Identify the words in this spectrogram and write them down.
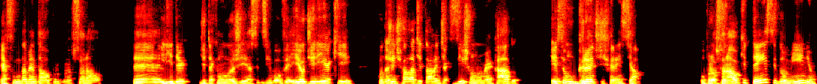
é fundamental para o profissional é, líder de tecnologia se desenvolver. E eu diria que, quando a gente fala de talent acquisition no mercado, esse é um grande diferencial. O profissional que tem esse domínio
